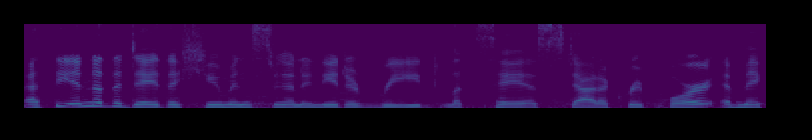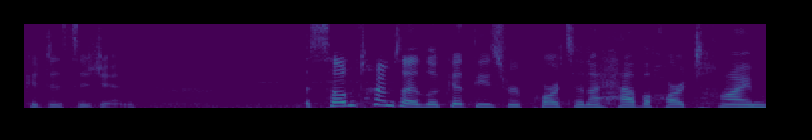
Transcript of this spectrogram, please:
At the end of the day, the human's going to need to read, let's say, a static report and make a decision sometimes I look at these reports and I have a hard time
